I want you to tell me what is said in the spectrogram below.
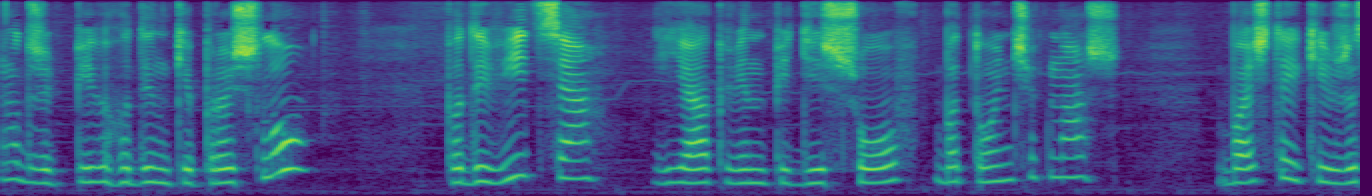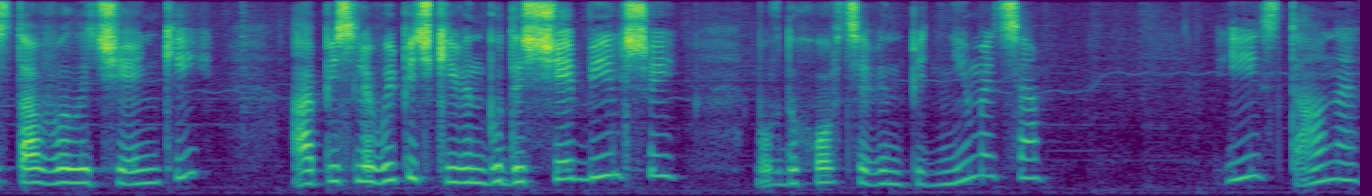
Отже, півгодинки пройшло. Подивіться, як він підійшов, батончик наш. Бачите, який вже став величенький. А після випічки він буде ще більший, бо в духовці він підніметься і стане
